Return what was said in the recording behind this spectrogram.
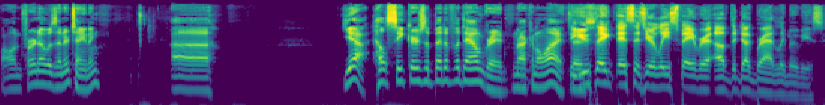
while Inferno was entertaining, uh, yeah, Hellseeker's a bit of a downgrade. Not gonna lie. Do you think this is your least favorite of the Doug Bradley movies?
